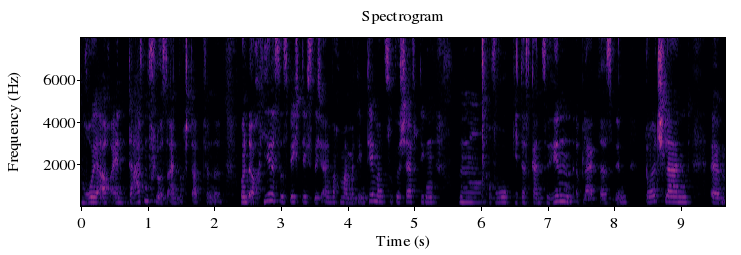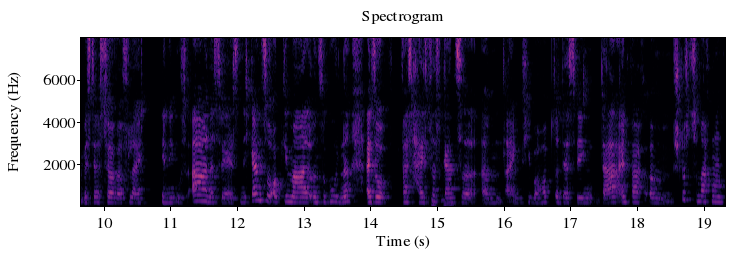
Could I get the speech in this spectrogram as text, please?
wo ja auch ein Datenfluss einfach stattfindet. Und auch hier ist es wichtig, sich einfach mal mit dem Thema zu beschäftigen. Hm, wo geht das Ganze hin? Bleibt das in Deutschland? Ähm, ist der Server vielleicht in den USA? Das wäre jetzt nicht ganz so optimal und so gut. Ne? Also was heißt das mhm. Ganze ähm, eigentlich überhaupt? Und deswegen da einfach ähm, Schluss zu machen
